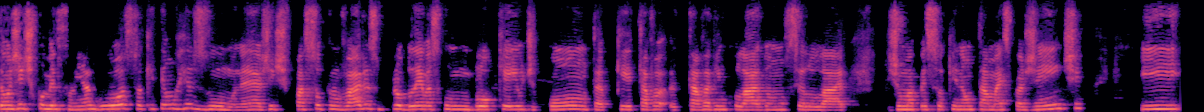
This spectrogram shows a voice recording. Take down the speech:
Então, a gente começou em agosto, aqui tem um resumo, né? A gente passou por vários problemas com um bloqueio de conta, porque estava vinculado a um celular de uma pessoa que não está mais com a gente. E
